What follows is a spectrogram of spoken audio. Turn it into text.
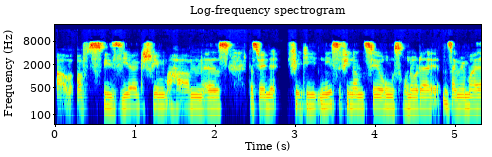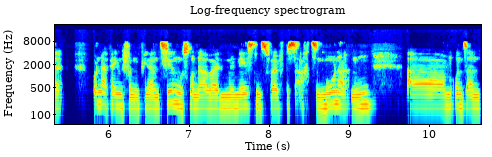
au- aufs Visier geschrieben haben, ist, dass wir für die nächste Finanzierungsrunde oder sagen wir mal unabhängig von der Finanzierungsrunde, aber in den nächsten 12 bis 18 Monaten ähm, unseren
